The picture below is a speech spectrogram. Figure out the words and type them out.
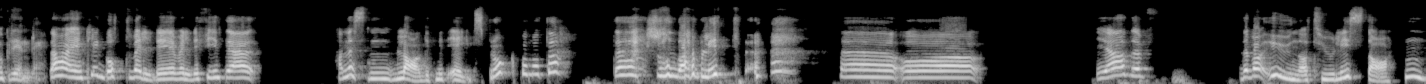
opprinnelig? Det har egentlig gått veldig, veldig fint. Jeg har nesten laget mitt eget språk, på en måte. Det er sånn det er blitt. uh, og ja, det, det var unaturlig i starten.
